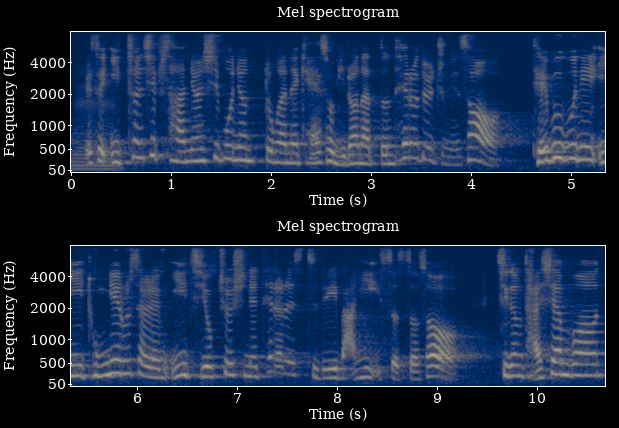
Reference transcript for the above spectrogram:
네. 그래서 2014년, 15년 동안에 계속 일어났던 테러들 중에서 대부분이 이 동예루살렘 이 지역 출신의 테러리스트들이 많이 있었어서 지금 다시 한번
